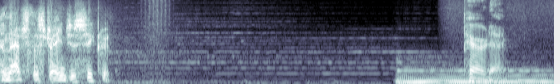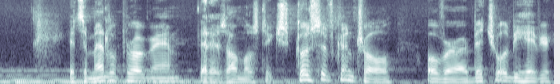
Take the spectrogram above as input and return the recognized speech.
And that's the strangest secret. Paradigm. It's a mental program that has almost exclusive control over our habitual behavior,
